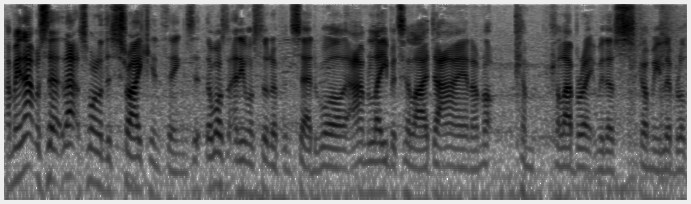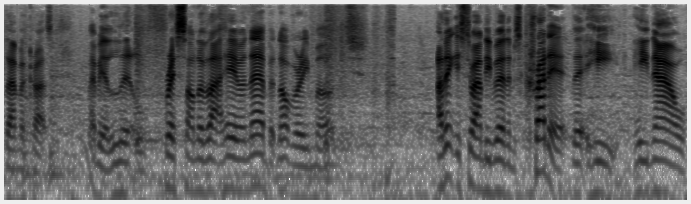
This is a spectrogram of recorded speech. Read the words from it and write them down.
I mean, that was a, that's one of the striking things. There wasn't anyone stood up and said, "Well, I'm Labour till I die, and I'm not com- collaborating with those scummy Liberal Democrats." Maybe a little frisson of that here and there, but not very much. I think it's to Andy Burnham's credit that he he now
